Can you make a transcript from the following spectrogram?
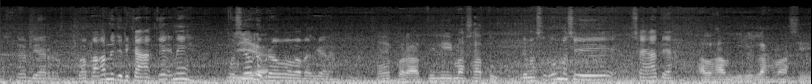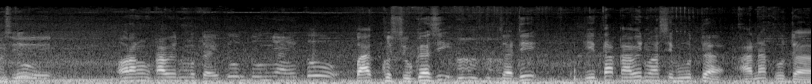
Maksudnya biar bapak kan udah jadi kakek nih. Usia Iya. udah berapa bapak sekarang? Saya berarti 51 dia masuk masih sehat ya? Alhamdulillah masih, masih. Itu Orang kawin muda itu untungnya itu bagus juga sih. Heeh, heeh. jadi kita kawin masih muda anak udah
